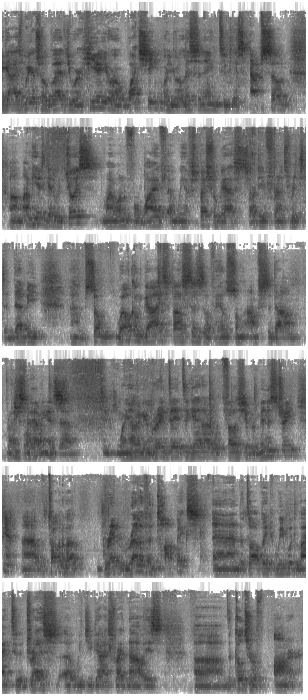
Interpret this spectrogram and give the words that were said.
Hey guys, we are so glad you are here, you are watching, or you are listening to this episode. Um, I'm here together with Joyce, my wonderful wife, and we have special guests, our dear friends Richard and Debbie. Um, so, welcome, guys, pastors of Hillsong Amsterdam. Thanks for having us. Thank you. We're having a great day together with fellowship and ministry. Yeah. Uh, we're talking about great relevant topics, and the topic we would like to address uh, with you guys right now is um, the culture of honor.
